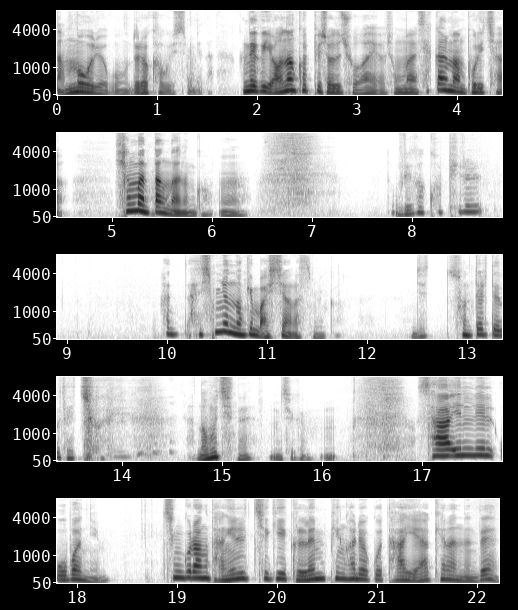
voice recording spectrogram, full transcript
안 먹으려고 노력하고 있습니다. 근데 그 연한 커피 저도 좋아해요. 정말 색깔만 보리차, 향만 딱 나는 거. 어. 우리가 커피를 한, 한 10년 넘게 마시지 않았습니까? 이제 손 뗄 때도 됐죠. 너무 치네, 음, 지금. 음. 4115번님. 친구랑 당일치기 글램핑 하려고 다 예약해놨는데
